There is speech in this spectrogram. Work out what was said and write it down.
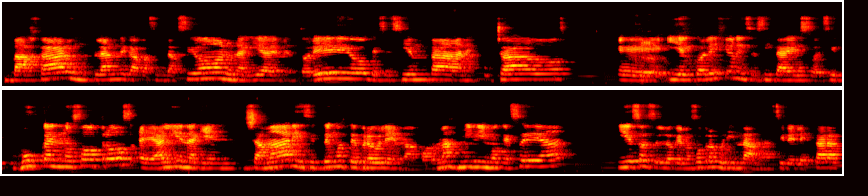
bajar un plan de capacitación, una guía de mentoreo, que se sientan escuchados. Eh, y el colegio necesita eso, es decir, busca en nosotros alguien a quien llamar y decir, tengo este problema, por más mínimo que sea, y eso es lo que nosotros brindamos, es decir, el estar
